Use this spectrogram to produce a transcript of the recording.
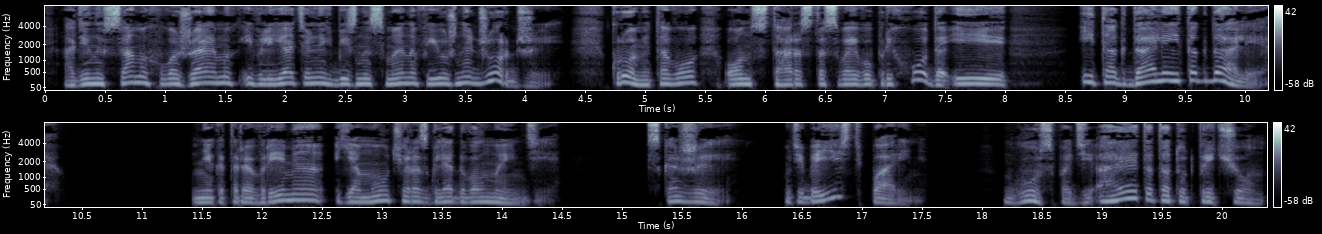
— один из самых уважаемых и влиятельных бизнесменов Южной Джорджии. Кроме того, он староста своего прихода и... и так далее, и так далее. Некоторое время я молча разглядывал Мэнди. «Скажи, у тебя есть парень?» «Господи, а это-то тут при чем?»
